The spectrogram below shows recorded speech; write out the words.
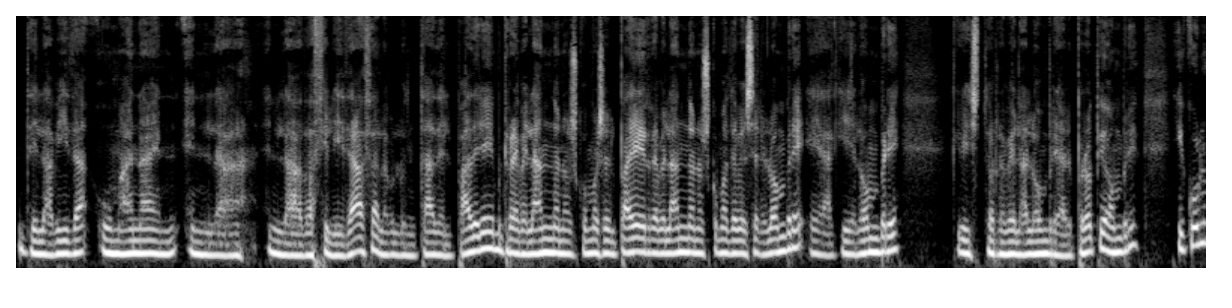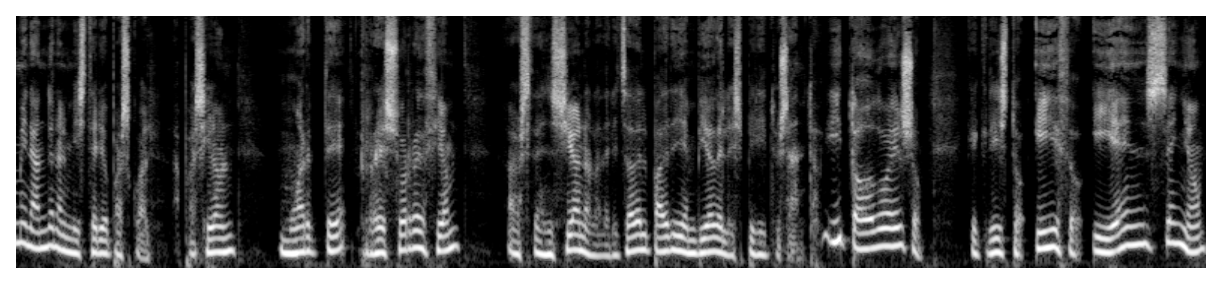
de la vida humana en, en, la, en la docilidad a la voluntad del Padre, revelándonos cómo es el Padre y revelándonos cómo debe ser el hombre. He aquí el hombre, Cristo revela al hombre al propio hombre, y culminando en el misterio pascual, la pasión, muerte, resurrección, ascensión a la derecha del Padre y envío del Espíritu Santo. Y todo eso que Cristo hizo y enseñó,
